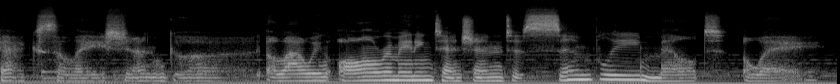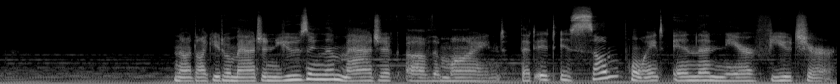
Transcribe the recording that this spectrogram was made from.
exhalation. Good. Allowing all remaining tension to simply melt away. Now, I'd like you to imagine using the magic of the mind, that it is some point in the near future,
